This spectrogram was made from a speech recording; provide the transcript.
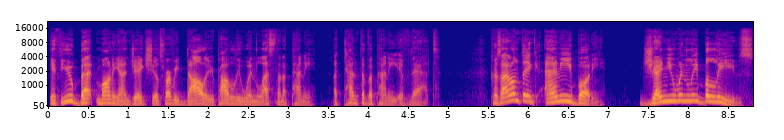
If you bet money on Jake Shields for every dollar, you probably win less than a penny, a tenth of a penny, if that. Because I don't think anybody genuinely believes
